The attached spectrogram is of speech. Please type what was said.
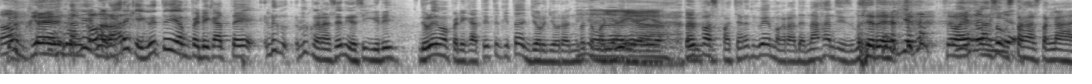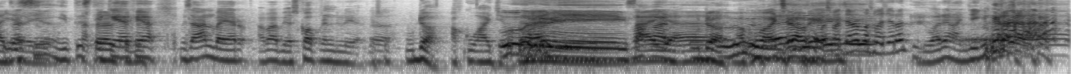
Oh, Eh, tapi menarik kayak gue tuh yang PDKT lu lu ngerasain gak sih gini dulu emang PDKT tuh kita jor-joran banget sama Iya, iya, iya. tapi pas pacaran gue emang rada nahan sih sebenarnya iya kan selain Iya kan, langsung iya. setengah-setengah aja Iya, sih iya. gitu setengah kayak kayak misalkan bayar apa bioskop kan dulu ya. Bioskop. Udah, aku aja. Makan, saya udah, aku aja. Iya. Pas pacaran, pas pacaran. Dua yang anjing.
